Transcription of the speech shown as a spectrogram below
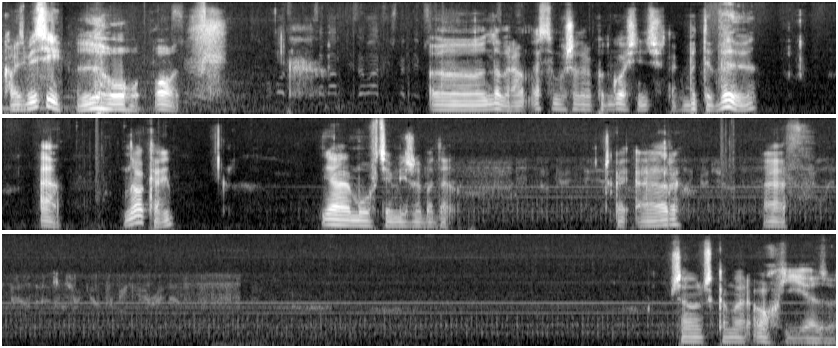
Koniec misji? Lo, o. Eee, dobra, ja sobie muszę trochę podgłośnić, tak byty wy. E. No okej. Nie mówcie mi, że będę... Czekaj, R... F... Przełącz kamerę. Och Jezu.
